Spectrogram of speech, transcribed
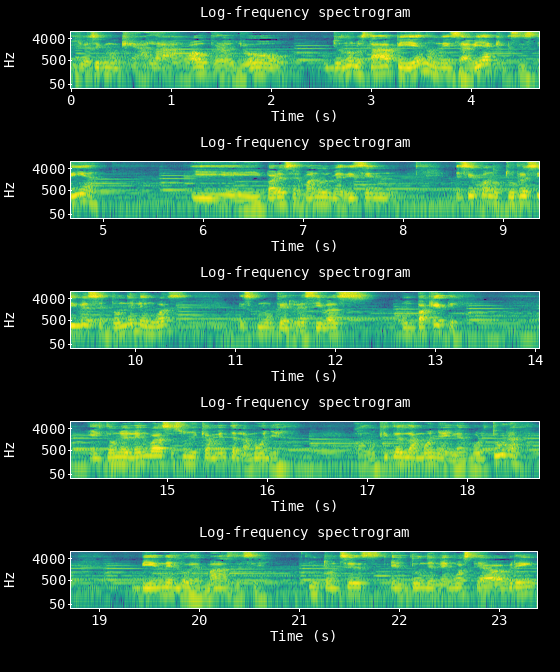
Y yo así como que, ala, wow, pero yo, yo no lo estaba pidiendo, ni sabía que existía. Y varios hermanos me dicen, es que cuando tú recibes el don de lenguas, es como que recibas un paquete. El don de lenguas es únicamente la moña. Cuando quitas la moña y la envoltura, viene lo demás, decía. Entonces el don de lenguas te abre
